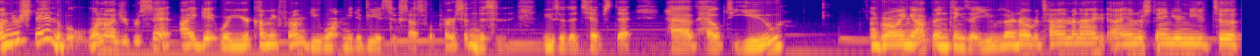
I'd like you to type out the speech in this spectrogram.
Understandable, 100%. I get where you're coming from. You want me to be a successful person. This is these are the tips that have helped you growing up and things that you learn over time. And I, I understand your need to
